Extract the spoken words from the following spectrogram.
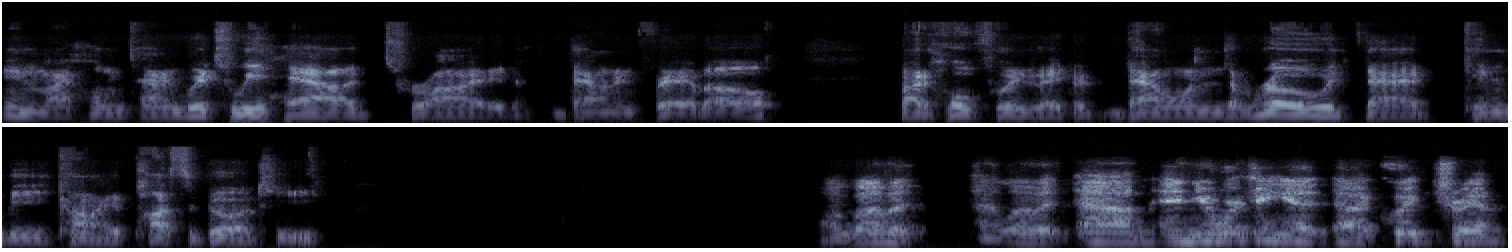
in my hometown, which we had tried down in Faribault, but hopefully later down the road that can become a possibility. I love it. I love it. Um, and you're working at uh, Kwik Trip.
